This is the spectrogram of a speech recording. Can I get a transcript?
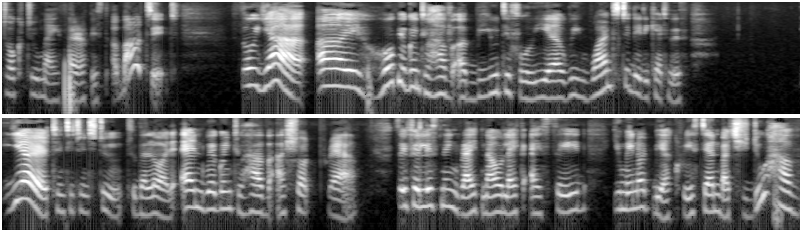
talk to my therapist about it. So, yeah, I hope you're going to have a beautiful year. We want to dedicate this year 2022 to the Lord, and we're going to have a short prayer. So, if you're listening right now, like I said, you may not be a Christian, but you do have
